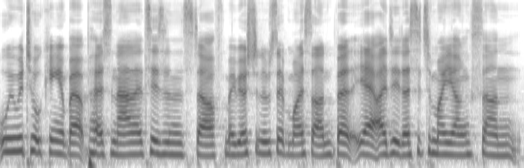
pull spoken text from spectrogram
we were talking about personalities and stuff. Maybe I shouldn't have said my son, but yeah, I did. I said to my young son,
